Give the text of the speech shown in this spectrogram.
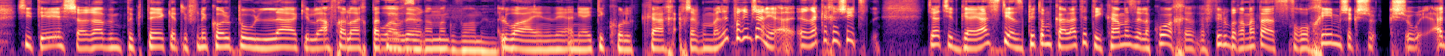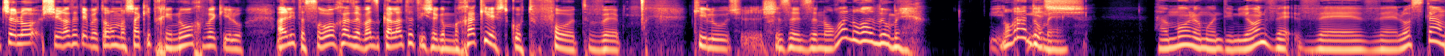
שהיא תהיה ישרה ומתוקתקת לפני כל פעולה, כאילו אף אחד לא היה אכפת מזה. וואו, זה רמה גבוהה מאוד. וואי, אני, אני הייתי כל כך, עכשיו, מלא דברים שאני, רק אחרי שהת... את יודעת, שהתגייסתי, אז פתאום קלטתי כמה זה לקוח, אפילו ברמת השרוכים, שקשור, עד שלא שירתתי בתור מש"קית חינוך, וכאילו, היה לי את השרוך הזה, ואז קלטתי שגם בחקי יש תקופות, וכאילו, שזה נורא נורא דומה. נורא יש דומה. יש המון המון דמיון, ו- ו- ולא סתם.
